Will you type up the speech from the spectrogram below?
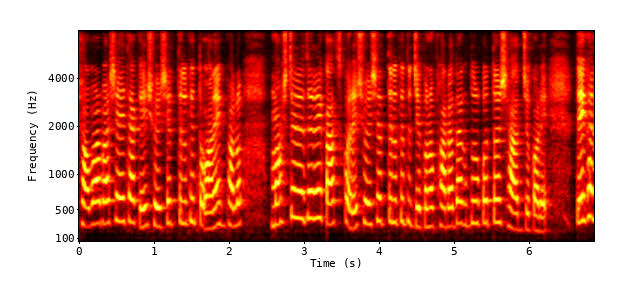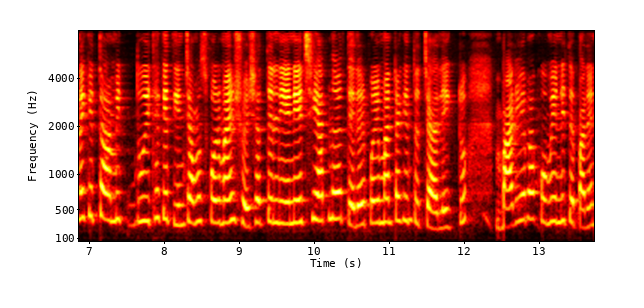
সবার বাসায় থাকে, সরিষার তেল কিন্তু অনেক ভালো। ময়শ্চারাইজারের কাজ করে, সরিষার তেল কিন্তু যে কোনো ফাটা দাগ দূর করতেও সাহায্য করে। তো এখানে কিন্তু আমি দুই থেকে তিন চামচ পরিমাণে সরিষার তেল নিয়ে নিয়েছি। আপনারা তেলের পরিমাণটা কিন্তু চাইলে একটু বাড়িয়ে বা কমিয়ে নিতে পারেন।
